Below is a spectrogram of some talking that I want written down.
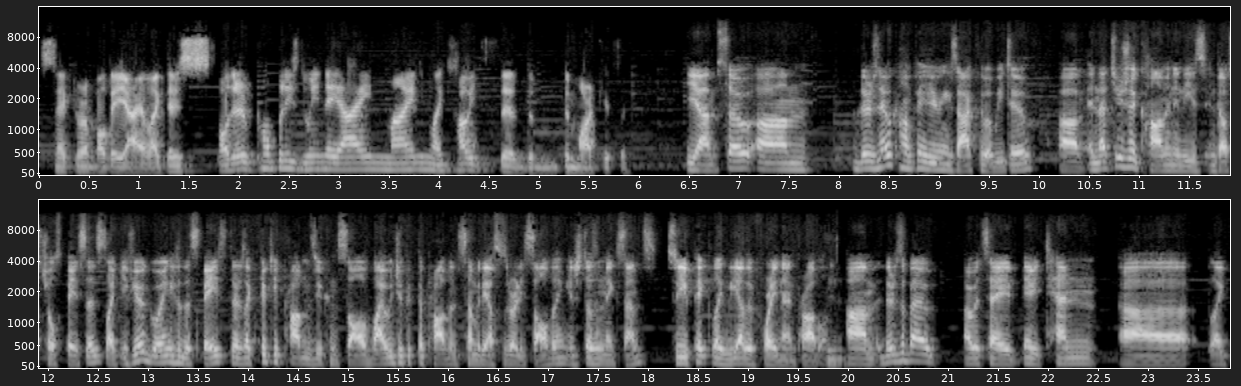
sector about AI? Like there's other companies doing AI in mining. Like how it's the the, the market? Yeah. So um, there's no company doing exactly what we do. Um, and that's usually common in these industrial spaces. Like if you're going into the space, there's like 50 problems you can solve. Why would you pick the problem somebody else is already solving? It just doesn't make sense. So you pick like the other 49 problems. Yeah. Um, there's about, I would say, maybe 10 uh, like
